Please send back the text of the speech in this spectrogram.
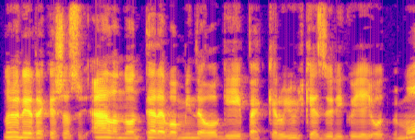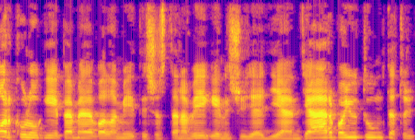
nagyon érdekes az, hogy állandóan tele van mindenhol gépekkel, úgy, úgy kezdődik, hogy egy ott markológép emel valamit, és aztán a végén is ugye egy ilyen gyárba jutunk, tehát hogy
